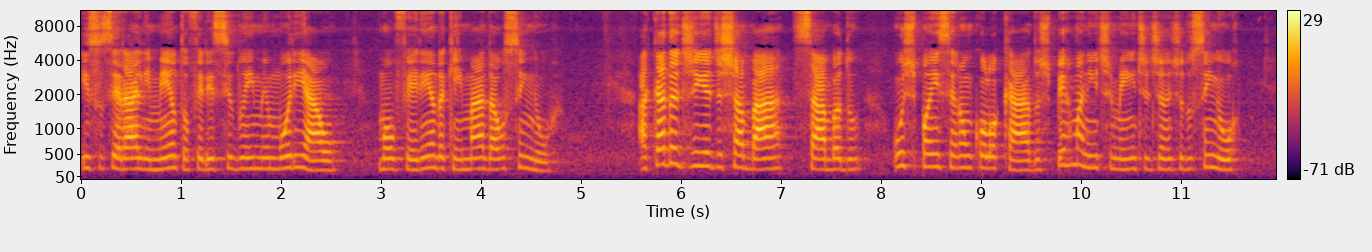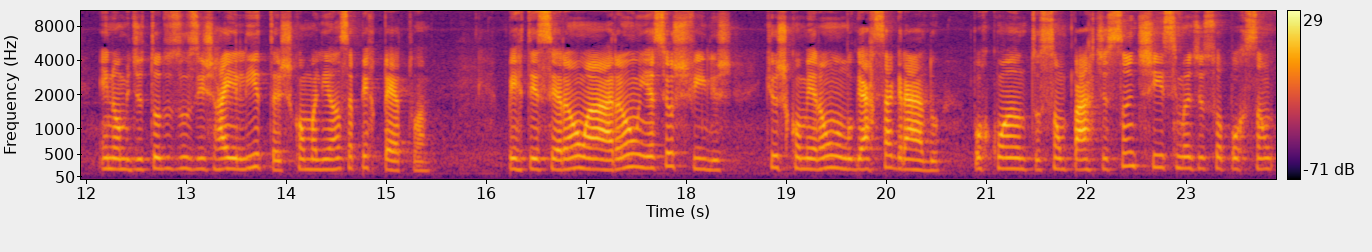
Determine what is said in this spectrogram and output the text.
Isso será alimento oferecido em memorial, uma oferenda queimada ao Senhor. A cada dia de Shabá, sábado, os pães serão colocados permanentemente diante do Senhor, em nome de todos os israelitas, como aliança perpétua. Pertencerão a Arão e a seus filhos, que os comerão no lugar sagrado, porquanto são parte santíssima de sua porção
